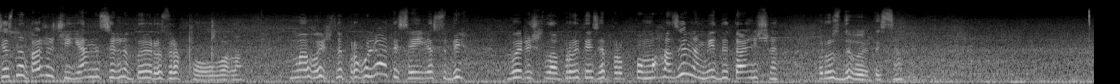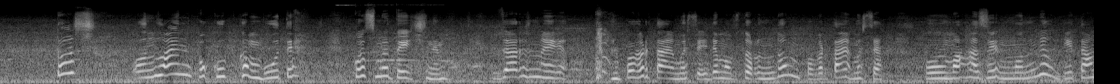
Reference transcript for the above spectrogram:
чесно кажучи, я не сильно то і розраховувала. Ми вийшли прогулятися, і я собі вирішила пройтися по магазинам і детальніше роздивитися. Тож, онлайн покупкам бути косметичним. Зараз ми повертаємося, йдемо в сторону дому, повертаємося у магазин Монмілк і там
